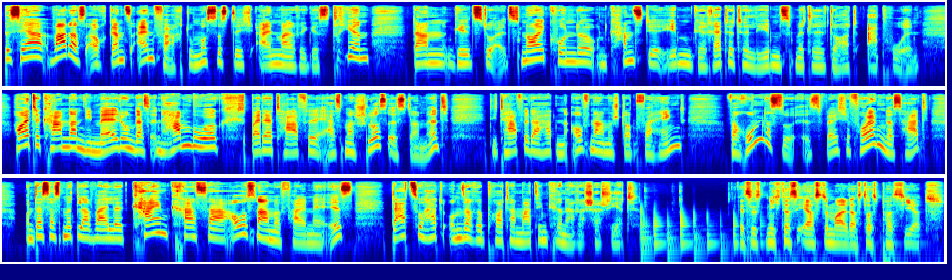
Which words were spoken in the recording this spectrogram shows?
Bisher war das auch ganz einfach. Du musstest dich einmal registrieren, dann giltst du als Neukunde und kannst dir eben gerettete Lebensmittel dort abholen. Heute kam dann die Meldung, dass in Hamburg bei der Tafel erstmal Schluss ist damit. Die Tafel da hat einen Aufnahmestopp verhängt. Warum das so ist, welche Folgen das hat und dass das mittlerweile kein krasser Ausnahmefall mehr ist, dazu hat unser Reporter Martin Grinner recherchiert. Es ist nicht das erste Mal, dass das passiert.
